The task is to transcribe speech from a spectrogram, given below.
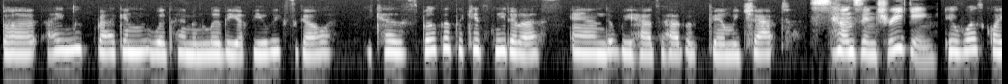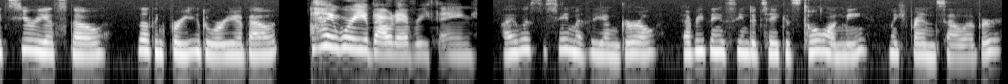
but I moved back in with him and Livie a few weeks ago because both of the kids needed us and we had to have a family chat. Sounds intriguing. It was quite serious, though. Nothing for you to worry about. I worry about everything. I was the same as a young girl. Everything seemed to take its toll on me. My friends, however,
